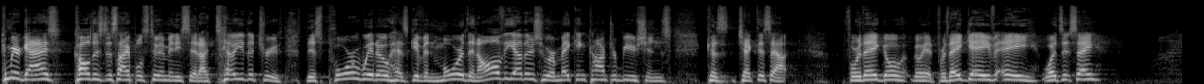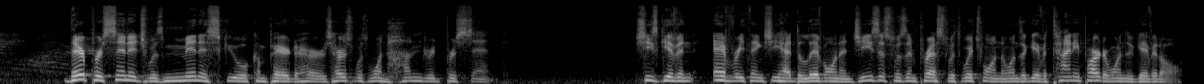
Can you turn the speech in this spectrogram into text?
come here, guys. Called his disciples to him and he said, I tell you the truth. This poor widow has given more than all the others who are making contributions. Because check this out. For they go, go ahead. For they gave a, what does it say? Their percentage was minuscule compared to hers. Hers was 100% she's given everything she had to live on. And Jesus was impressed with which one? The ones that gave a tiny part or ones who gave it all?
